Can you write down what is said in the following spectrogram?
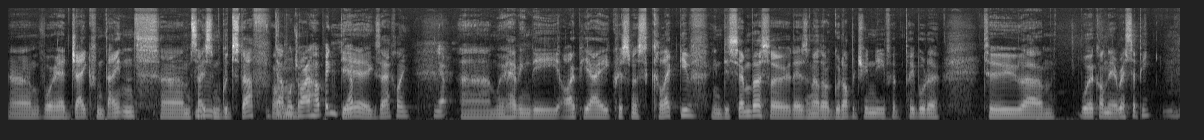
Um, we've already had Jake from Dayton's um, say some good stuff. Double on- dry hopping. Yeah, Yep. exactly. Yep. Um, we're having the IPA Christmas Collective in December, so there's another good opportunity for people to to um, work on their recipe. Mm-hmm.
